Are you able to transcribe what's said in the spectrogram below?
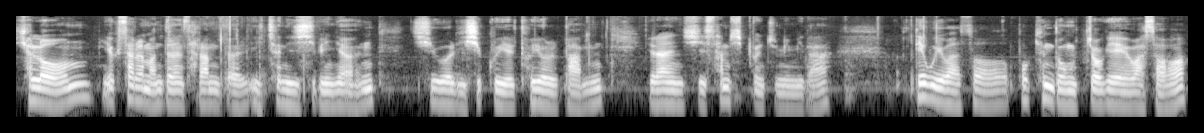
샬롬 역사를 만드는 사람들 2022년 10월 29일 토요일 밤 11시 30분쯤입니다. 대구에 와서 복현동 쪽에 와서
